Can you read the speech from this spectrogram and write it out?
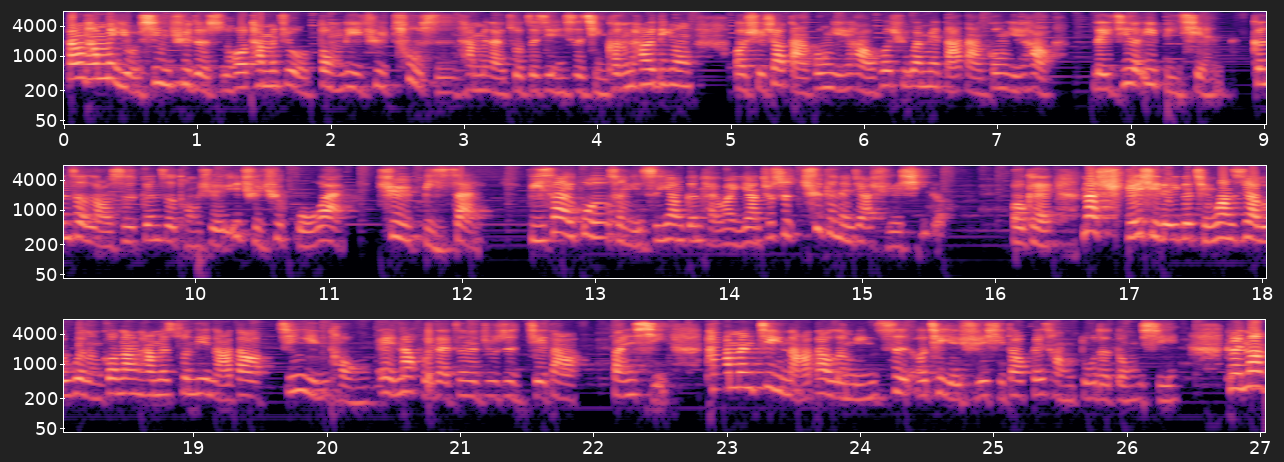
当他们有兴趣的时候，他们就有动力去促使他们来做这件事情。可能他会利用呃学校打工也好，或去外面打打工也好，累积了一笔钱，跟着老师、跟着同学一起去国外去比赛。比赛过程也是一样，跟台湾一样，就是去跟人家学习的。OK，那学习的一个情况之下，如果能够让他们顺利拿到金银铜，哎，那回来真的就是皆大欢喜。他们既拿到了名次，而且也学习到非常多的东西。对，那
